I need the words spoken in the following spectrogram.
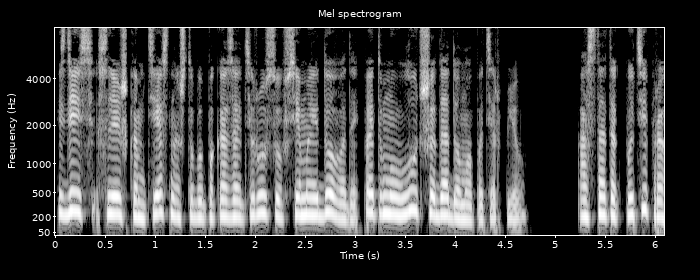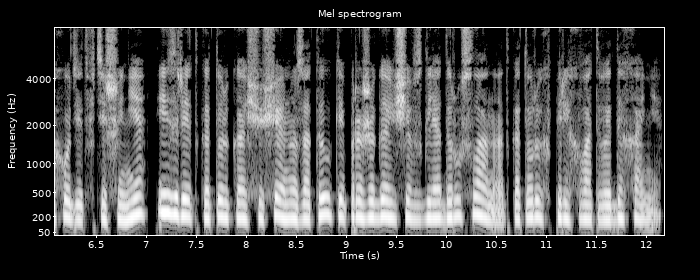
Здесь слишком тесно, чтобы показать Русу все мои доводы, поэтому лучше до дома потерплю. Остаток пути проходит в тишине, изредка только ощущаю на затылке прожигающие взгляды Руслана, от которых перехватывает дыхание.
